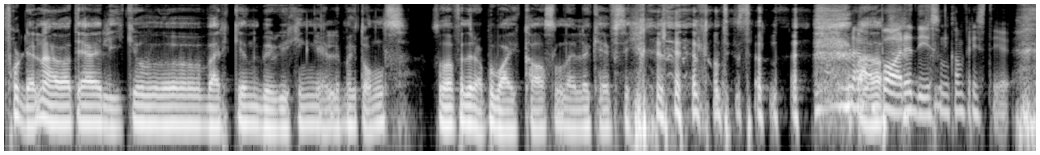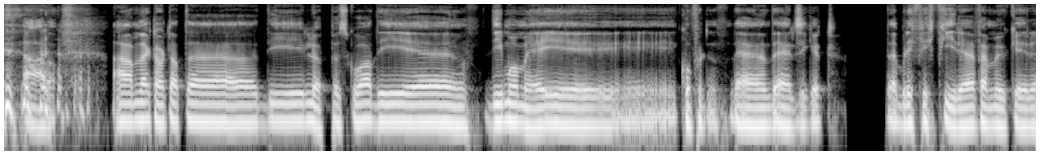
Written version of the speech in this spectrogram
Fordelen er jo at jeg liker jo verken Burger King eller McDonald's. Så da får vi dra på White Castle eller KFC eller noe annet stedet. For det er jo bare de som kan friste i Nei da. Nei, men det er klart at uh, de løpeskoa, de, eh, de må med i kofferten. Det, det er helt sikkert. Det blir fire-fem uker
